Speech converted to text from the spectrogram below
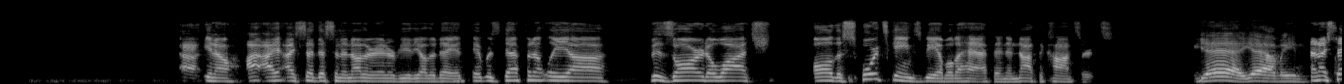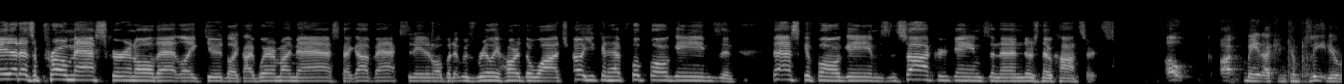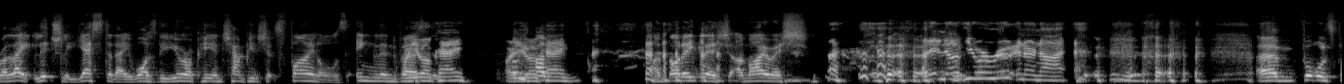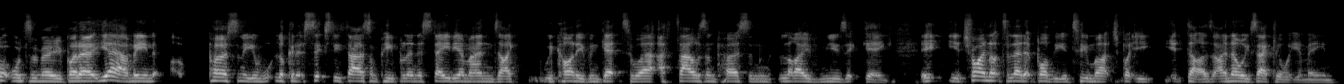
uh, you know, I, I said this in another interview the other day. It, it was definitely uh, bizarre to watch all the sports games be able to happen and not the concerts. Yeah, yeah. I mean, and I say that as a pro masker and all that. Like, dude, like I wear my mask, I got vaccinated, all, but it was really hard to watch. Oh, you can have football games and basketball games and soccer games, and then there's no concerts. Oh, I mean, I can completely relate. Literally, yesterday was the European Championships finals. England versus. Are you okay? Are you okay? I'm, I'm not English. I'm Irish. I didn't know if you were rooting or not. um, football's football to me, but uh, yeah, I mean, personally, looking at sixty thousand people in a stadium, and like we can't even get to a, a thousand person live music gig. It, you try not to let it bother you too much, but you, it does. I know exactly what you mean.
